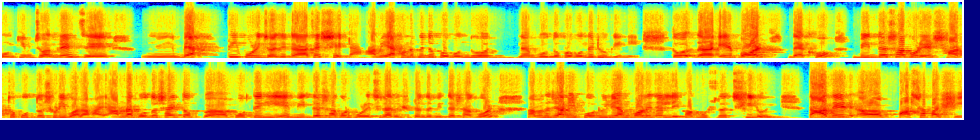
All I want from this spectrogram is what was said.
বঙ্কিমচন্দ্রের যে ব্যক্তি পরিচয় যেটা আছে সেটা। আমি এখনও কিন্তু প্রবন্ধ, গদ্য প্রবন্ধে ঢুকিনি। তো এরপর দেখো, বিদ্যাসাগরের সার্থক উত্তরসূরি বলা হয়। আমরা গদ্য সাহিত্য পড়তে গিয়ে বিদ্যাসাগর পড়েছিলাম, ঈশ্বরচন্দ্র বিদ্যাসাগর। আমরা তো জানি ফোর্ট উইলিয়াম কলেজের লেখক ভূষিত ছিলই। তাদের পাশাপাশি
